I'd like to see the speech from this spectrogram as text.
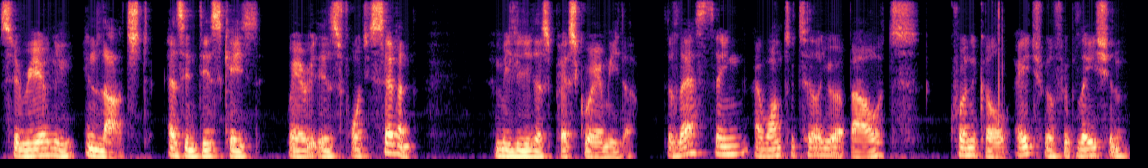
severely enlarged, as in this case, where it is 47 milliliters per square meter. The last thing I want to tell you about chronic atrial fibrillation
